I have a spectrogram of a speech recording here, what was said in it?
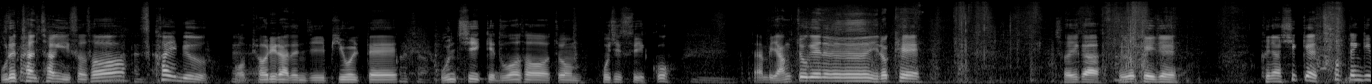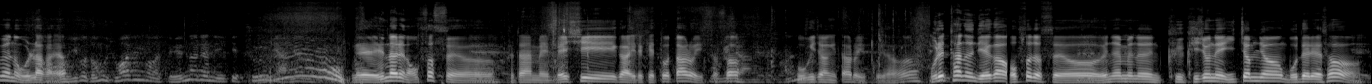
우레탄 창이 있어서 우레탄 창. 스카이뷰 뭐 네. 별이라든지 비 올 때 그렇죠. 운치 있게 누워서 좀 보실 수 있고 음, 그다음에 양쪽에는 이렇게 저희가 이렇게 이제 그냥 쉽게 툭 당기면 올라가요. 어, 이거 너무 좋아진 것 같아요. 옛날에는 이게 주름이 안 해서 네, 옛날에는 없었어요. 네. 그다음에 메시가 이렇게 또 따로 있어서 모기장. 모기장이 따로 있고요. 우레탄은 얘가 없어졌어요. 왜냐면은 그 기존의 2.0 모델에서 예, 예.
